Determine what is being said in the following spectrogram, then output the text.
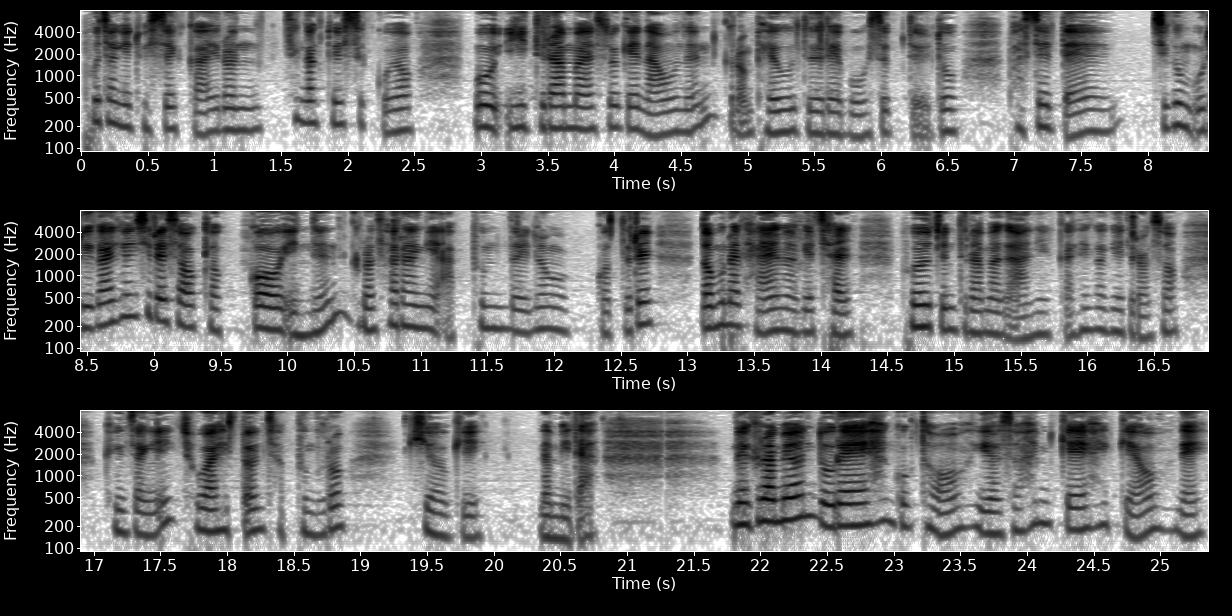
포장이 됐을까 이런 생각도 했었고요. 뭐 이 드라마 속에 나오는 그런 배우들의 모습들도 봤을 때 지금 우리가 현실에서 겪어 있는 그런 사랑의 아픔들 이런 것들을 너무나 다양하게 잘 보여준 드라마가 아닐까 생각이 들어서 굉장히 좋아했던 작품으로 기억이 납니다. 네, 그러면 노래 한 곡 더 이어서 함께 할게요. 네.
